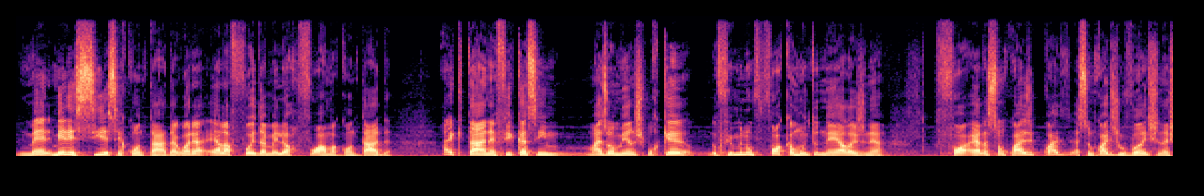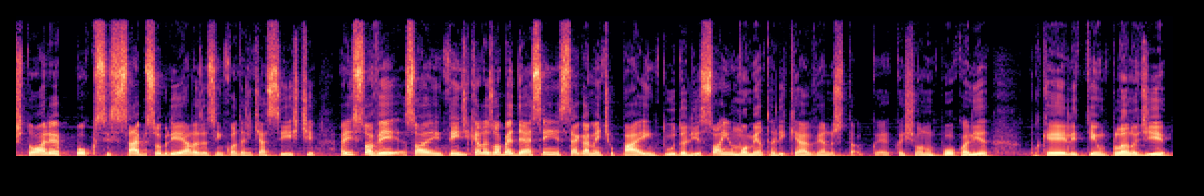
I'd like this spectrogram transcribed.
merecia ser contada. Agora, ela foi da melhor forma contada? Aí que tá, né? Fica assim, mais ou menos porque o filme não foca muito nelas, né? Elas são quase, quase são coadjuvantes na história, pouco se sabe sobre elas assim enquanto a gente assiste. A gente só vê, só entende que elas obedecem cegamente o pai em tudo ali, só em um momento ali que a Venus tá, é, questiona um pouco ali, porque ele tem um plano de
